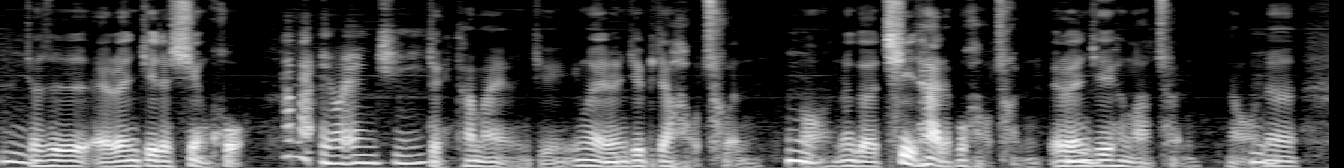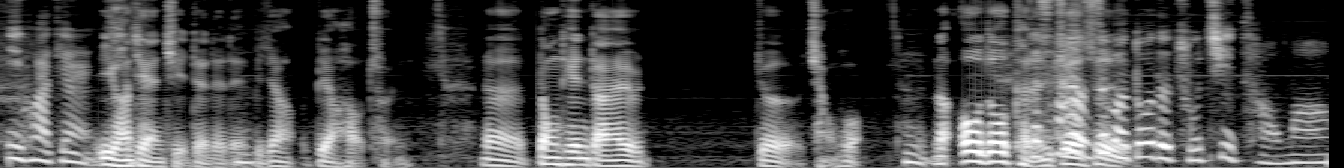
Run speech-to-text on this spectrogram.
嗯。就是 LNG 的现货，他买 LNG，对他买 LNG，因为 LNG 比较好存，嗯哦，那个气态的不好存，LNG 很好存，哦，嗯那液化天然气，液化天然气，对对对，嗯比较比较好存。那冬天大家就就抢货。嗯那欧洲可可能就是是它有这么多的除气槽吗？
